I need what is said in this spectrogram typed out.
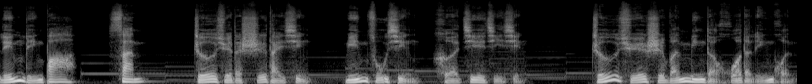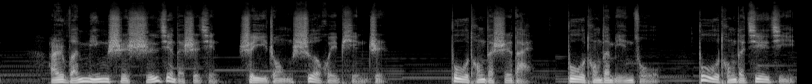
零零八三，哲学的时代性、民族性和阶级性。哲学是文明的活的灵魂，而文明是实践的事情，是一种社会品质。不同的时代、不同的民族、不同的阶级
